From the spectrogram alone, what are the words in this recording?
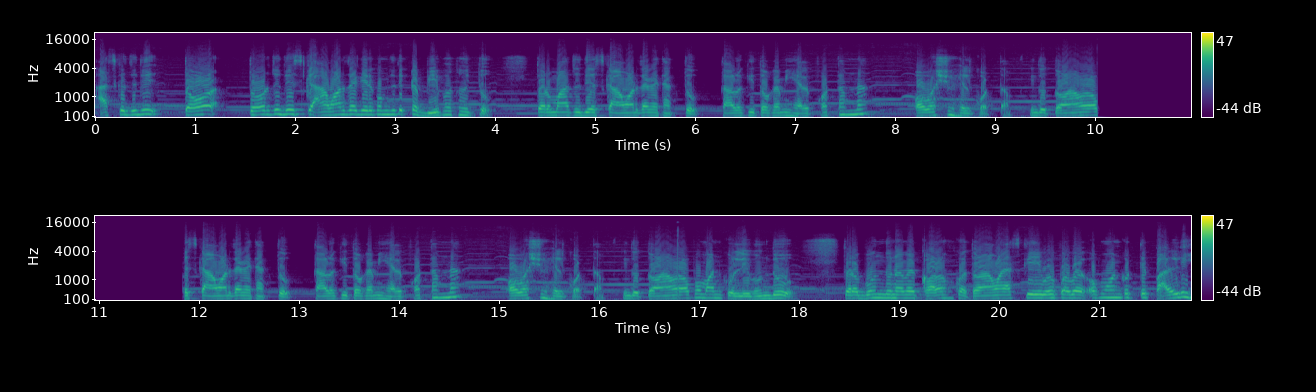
আজকে যদি তোর তোর যদি আজকে আমার জায়গায় এরকম যদি একটা বিপদ হইতো, তোর মা যদি আজকে আমার জায়গায় থাকতো, তাহলে কি তোকে আমি হেল্প করতাম না? অবশ্যই হেল্প করতাম। কিন্তু তোর আমার আজকে আমার জায়গায় থাকতো, তাহলে কি তোকে আমি হেল্প করতাম না? অবশ্যই হেল্প করতাম। কিন্তু তোরা আমার অপমান করলি বন্ধু। তোরা বন্ধু নামের কলঙ্ক, তোরা আমার আজকে এইভাবে অপমান করতে পারলি?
